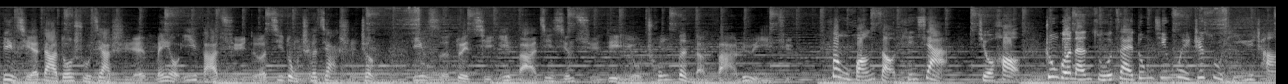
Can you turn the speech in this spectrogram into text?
并且大多数驾驶人没有依法取得机动车驾驶证，因此对其依法进行取缔有充分的法律依据。凤凰早天下。九号，中国男足在东京未知宿体育场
